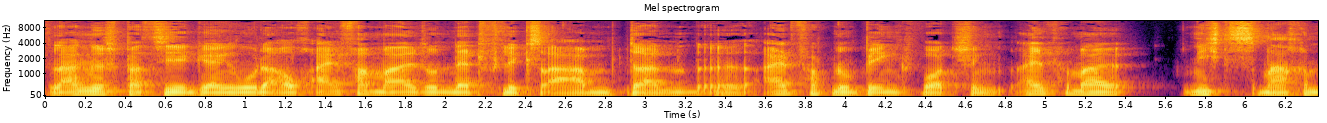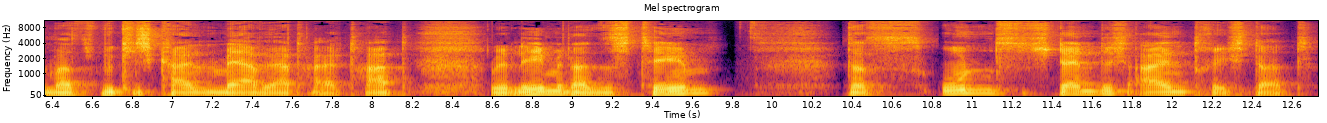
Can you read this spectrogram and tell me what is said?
lange Spaziergänge oder auch einfach mal so Netflix-Abend, dann äh, einfach nur Binge-Watching, einfach mal nichts machen, was wirklich keinen Mehrwert halt hat. Wir leben in einem System, das uns ständig eintrichtert,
